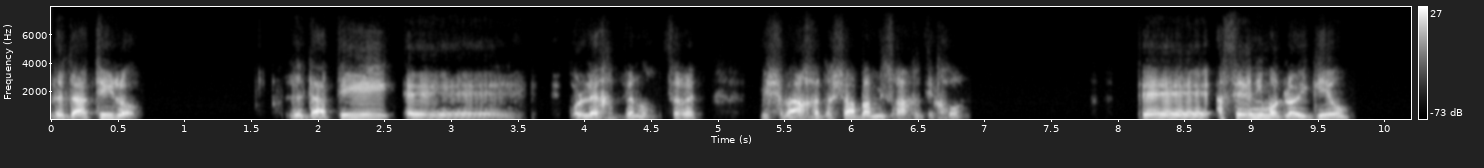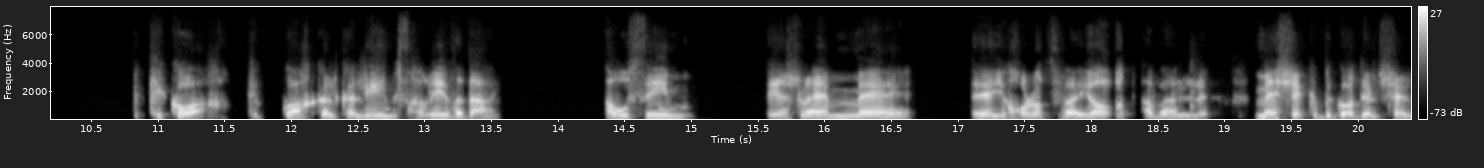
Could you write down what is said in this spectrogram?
לדעתי לא. לדעתי אה, הולכת ונוצרת משוואה חדשה במזרח התיכון. אה, הסינים עוד לא הגיעו, ככוח, ככוח כלכלי, מסחרי ודאי. הרוסים, יש להם אה, אה, יכולות צבאיות, אבל משק בגודל של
